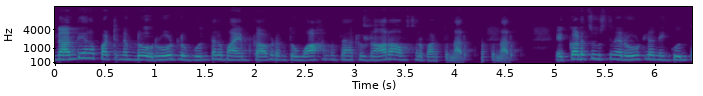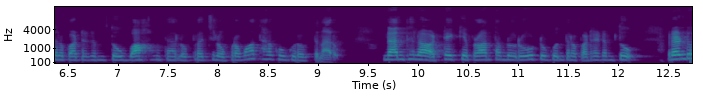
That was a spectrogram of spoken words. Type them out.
నంద్యాల పట్టణంలో రోడ్లు గుంతలు మాయం కావడంతో వాహనదారులు నానా అవసరపడుతున్నారు. పడుతున్నారు. ఎక్కడ చూసిన రోడ్లని గుంతలు పడడంతో వాహనదారులు ప్రజలు ప్రమాదాలకు గురవుతున్నారు. నంద్యాల టెక్కే ప్రాంతంలో రోడ్డు గుంతలు పడడంతో రెండు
